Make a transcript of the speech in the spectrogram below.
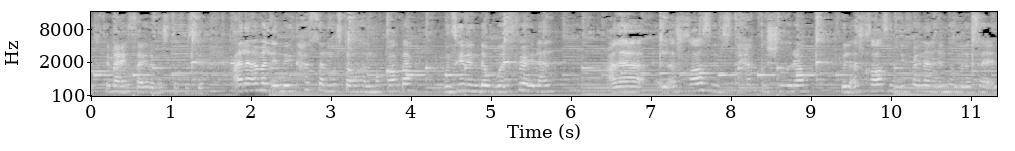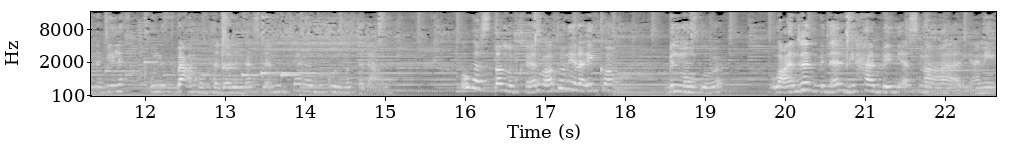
الاجتماعي صايرة مستفزة على أمل إنه يتحسن مستوى هالمقاطع ونصير ندور فعلا على الأشخاص اللي تستحق الشهرة والأشخاص اللي فعلا عندهم رسائل نبيلة ونتبعهم هدول الناس لأنهم فعلا بيكونوا مثل أعلى وبس ضلوا بخير وأعطوني رأيكم بالموضوع. وعن جد من قلبي حابة إني أسمع يعني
